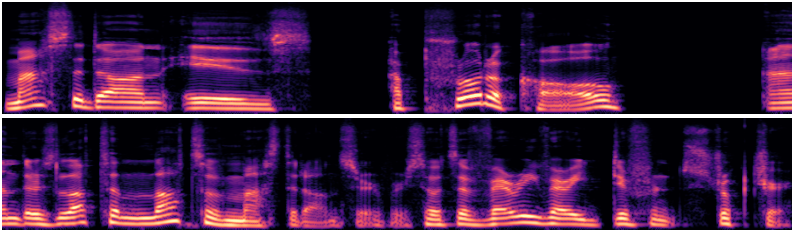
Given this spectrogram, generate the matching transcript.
Mastodon is a protocol and there's lots and lots of Mastodon servers. So it's a very, very different structure,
